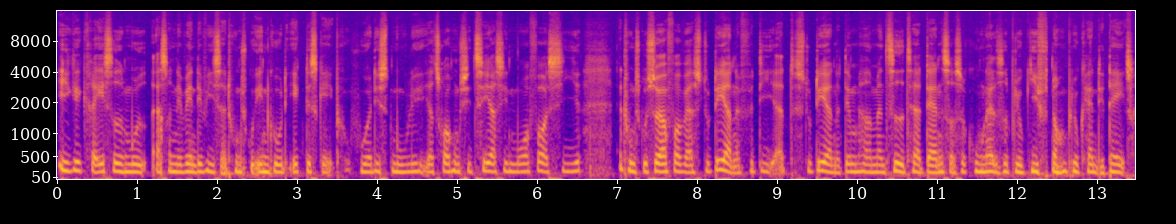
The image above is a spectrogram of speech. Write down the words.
ikke kredsede mod, altså nødvendigvis, at hun skulle indgå et ægteskab hurtigst muligt. Jeg tror, hun citerer sin mor for at sige, at hun skulle sørge for at være studerende, fordi at studerende, dem havde man tid til at danse, og så kunne hun altid blive gift, når hun blev kandidat.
